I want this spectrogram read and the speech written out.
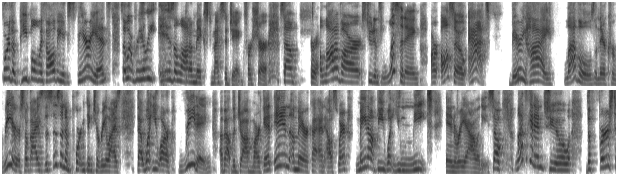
for the people with all the experience so it really is a lot of mixed messaging for sure so Correct. a lot of our students listening are also at very high levels in their career. So, guys, this is an important thing to realize that what you are reading about the job market in America and elsewhere may not be what you meet in reality. So, let's get into the first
